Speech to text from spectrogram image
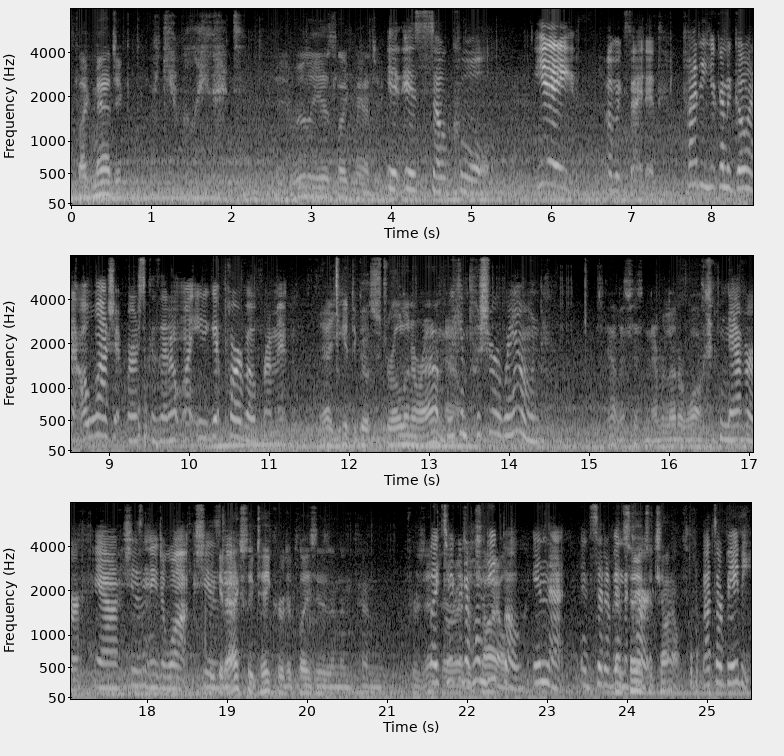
It's like magic. I can't believe it. It really is like magic. It is so cool. Yay! I'm excited. Putty, you're gonna go in it. I'll wash it first because I don't want you to get parvo from it. Yeah, you get to go strolling around now. We can push her around. Yeah, let's just never let her walk. Never. Yeah, she doesn't need to walk. She We could actually take her to places and, and present like her take her to Home child. Depot in that instead of in And the say cart. it's a child. That's our baby.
